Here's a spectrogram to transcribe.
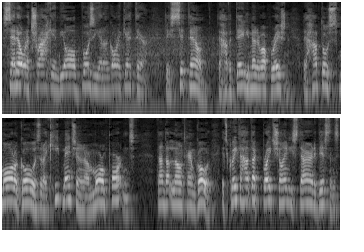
set out on a track and be all buzzy and I'm going to get there. They sit down. They have a daily method of operation. They have those smaller goals that I keep mentioning are more important than that long term goal. It's great to have that bright, shiny star in the distance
